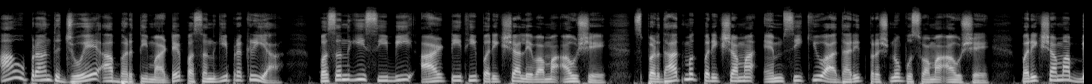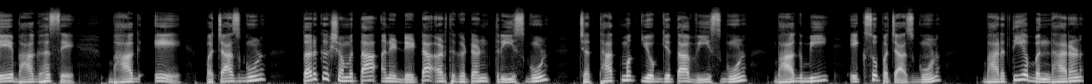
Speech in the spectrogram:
આ ઉપરાંત જોએ આ ભરતી માટે પસંદગી પ્રક્રિયા, પસંદગી સીબીઆરટીથી પરીક્ષા લેવામાં આવશે, સ્પર્ધાત્મક પરીક્ષામાં એમસીક્યુ આધારિત પ્રશ્નો પૂછવામાં આવશે, પરીક્ષામાં બે ભાગ હશે, ભાગ એ પચાસ ગુણ તર્ક ક્ષમતા અને ડેટા અર્થઘટન ત્રીસ ગુણ, જથ્થાત્મક યોગ્યતા વીસ ગુણ, ભાગ બી એકસો પચાસ ગુણ, ભારતીય બંધારણ,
